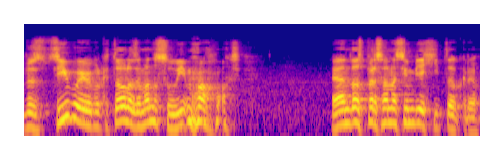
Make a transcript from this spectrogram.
pues sí, güey, porque todos los demás nos subimos. Eran dos personas y un viejito, creo.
